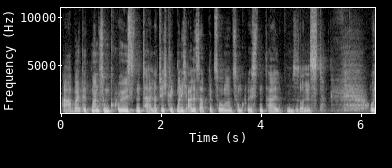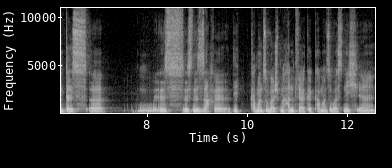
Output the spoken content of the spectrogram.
arbeitet man zum größten Teil. Natürlich kriegt man nicht alles abgezogen, aber zum größten Teil umsonst. Und das äh, ist, ist eine Sache, die kann man zum Beispiel Handwerker kann man sowas nicht, äh,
